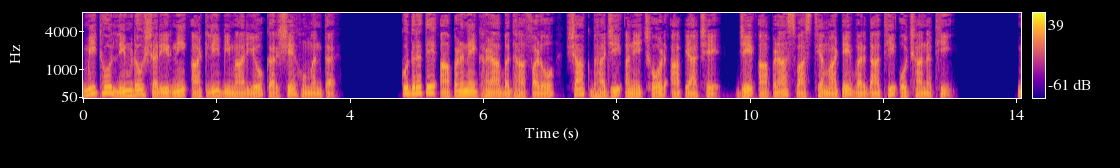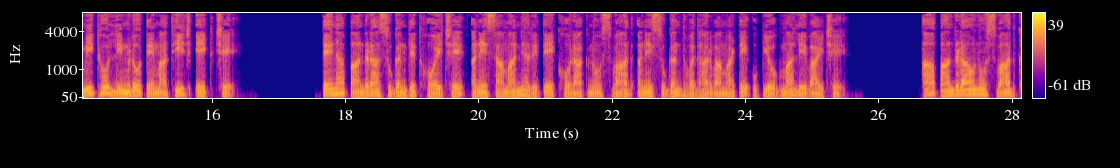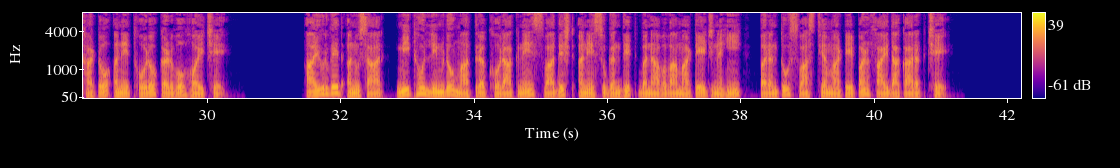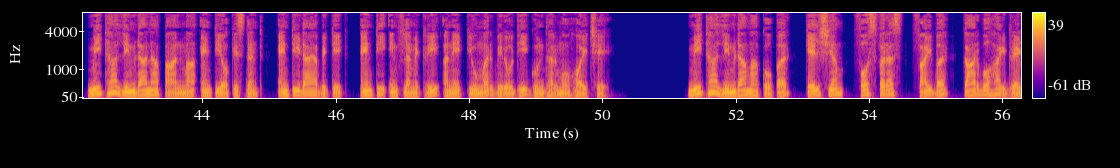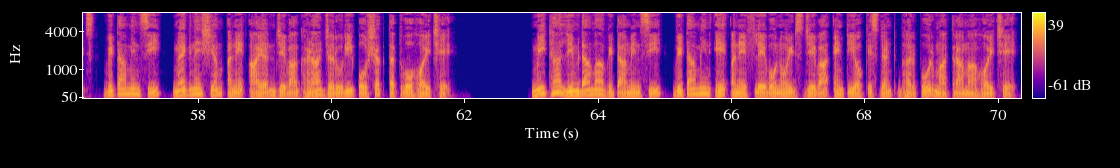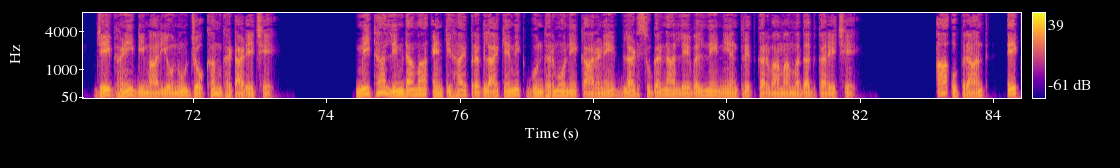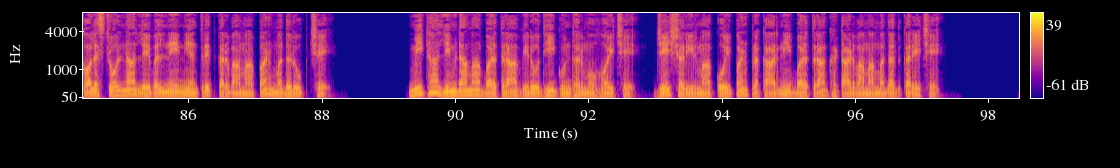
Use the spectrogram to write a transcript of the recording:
મીઠો લીમડો શરીરની આટલી બીમારીઓ કરશે હુમંત. કુદરતે આપણને ઘણા બધા ફળો, શાકભાજી અને છોડ આપ્યા છે, જે આપણા સ્વાસ્થ્ય માટે વરદાથી ઓછા નથી. મીઠો લીમડો તેમાંથી જ એક છે. તેના પાંદડા સુગંધિત હોય છે અને સામાન્ય રીતે ખોરાકનો સ્વાદ અને સુગંધ વધારવા માટે ઉપયોગમાં લેવાય છે. આ પાંદડાઓનો સ્વાદ ખાટો અને થોડો કડવો હોય છે. આયુર્વેદ અનુસાર, મીઠો લીમડો માત્ર ખોરાકને સ્વાદિષ્ટ અને સુગંધિત બનાવવા માટે જ નહીં, પરંતુ સ્વાસ્થ્ય માટે પણ ફાયદાકારક છે. મીઠા લીમડાના પાનમાં એન્ટીઓક્સિડન્ટ, એન્ટીડાયાબિટીક એન્ટી ઇન્ફ્લેમેટરી અને ટ્યુમર વિરોધી ગુણધર્મો હોય છે. મીઠા લીમડામાં copper, calcium, phosphorus fibre carbohydrates, vitamin C, magnesium અને આયર્ન જેવા ઘણા જરૂરી પોષક તત્વો હોય છે. મીઠા લીમડામાં વિટામિન સી, વિટામિન એ અને ફ્લેવોનોઇડ્સ જેવા એન્ટીઓક્સિડન્ટ ભરપૂર માત્રામાં હોય છે, જે ઘણી બીમારીઓનું જોખમ ઘટાડે છે. મીઠા લીમડામાં એન્ટીહાઇપ્રગ્લાયકેમિક ગુણધર્મોને કારણે બ્લડ સુગરના લેવલને નિયંત્રિત કરવામાં મદદ કરે છે. આ ઉપરાંત તે કોલેસ્ટ્રોલના લેવલને નિયંત્રિત કરવામાં પણ મદદરૂપ છે. મીઠા લીમડામાં બળતરા વિરોધી ગુણધર્મો હોય છે, જે શરીરમાં કોઈપણ પ્રકારની બળતરા ઘટાડવામાં મદદ કરે છે.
